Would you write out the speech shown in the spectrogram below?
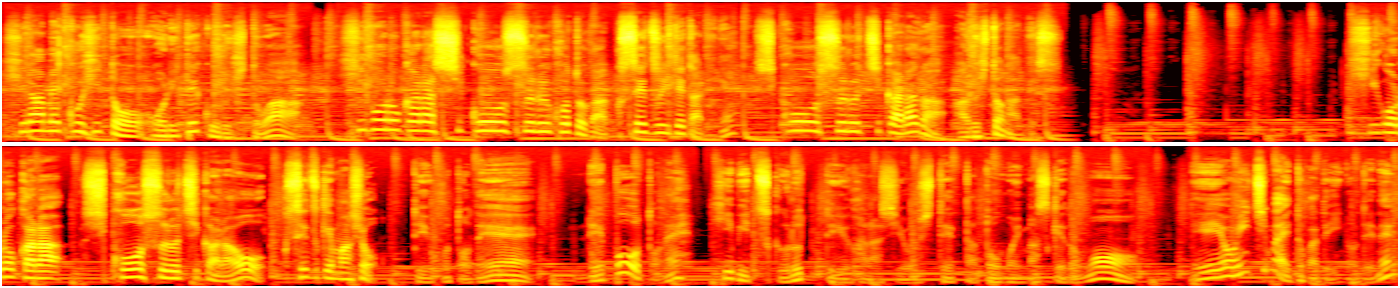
ひらめく人降りてくる人は日頃から思考することが癖づいてたりね思考する力がある人なんです。日頃から思考する力を癖づけましょうっていうことでレポートね日々作るっていう話をしてたと思いますけども A41 枚とかでいいのでね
